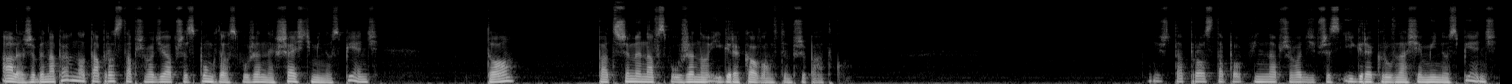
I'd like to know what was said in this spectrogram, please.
Ale żeby na pewno ta prosta przechodziła przez punkt o współrzędnych 6 minus 5, to patrzymy na współrzędną y w tym przypadku. Niż ta prosta powinna przechodzić przez y równa się minus 5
